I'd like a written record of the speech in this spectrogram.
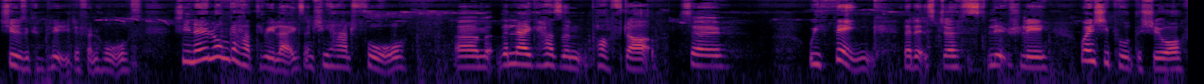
she was a completely different horse. She no longer had three legs and she had four. Um, the leg hasn't puffed up. So we think that it's just literally when she pulled the shoe off,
